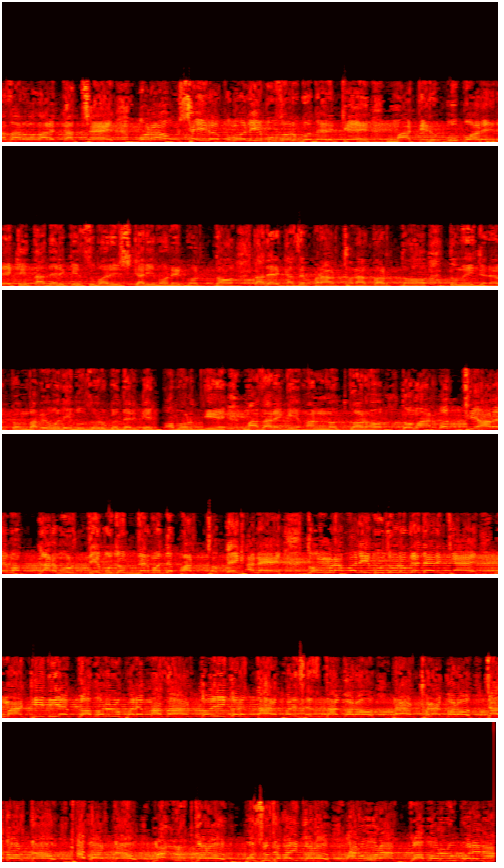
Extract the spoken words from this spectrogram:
মাজার মাজারওয়ালার কাছে, ওরাও সেই রকম অলি বুজুর্গদেরকে মাটির উপরে রেখে তাদেরকে সুপারিশকারী মনে করত, তাদের কাছে প্রার্থনা করত। তুমি যেরকম ভাবে অলি বুজুর্গদেরকে কবর দিয়ে মাজারে গিয়ে মান্যত করো, তোমার মধ্যে আর মক্কার মূর্তি বুজুর্গদের মধ্যে পার্থক্য এখানে। তোমরা অলি বুজুর্গদেরকে মাটি দিয়ে কবরের উপরে মাজার তৈরি করে, তারপরে চেষ্টা করো, প্রার্থনা করো, চাদর দাও, খাবার দাও মান্যত করো পশু জবাই করো, আর ওরা কবরের উপরে না,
